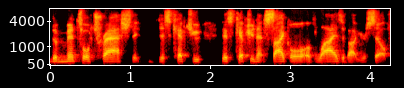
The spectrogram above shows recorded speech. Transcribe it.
the mental trash that just kept you that's kept you in that cycle of lies about yourself.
